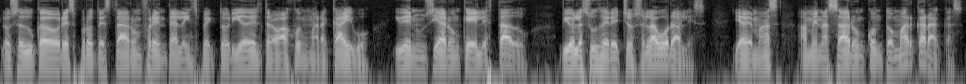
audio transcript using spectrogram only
Los educadores protestaron frente a la Inspectoría del Trabajo en Maracaibo y denunciaron que el Estado viola sus derechos laborales y además amenazaron con tomar Caracas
